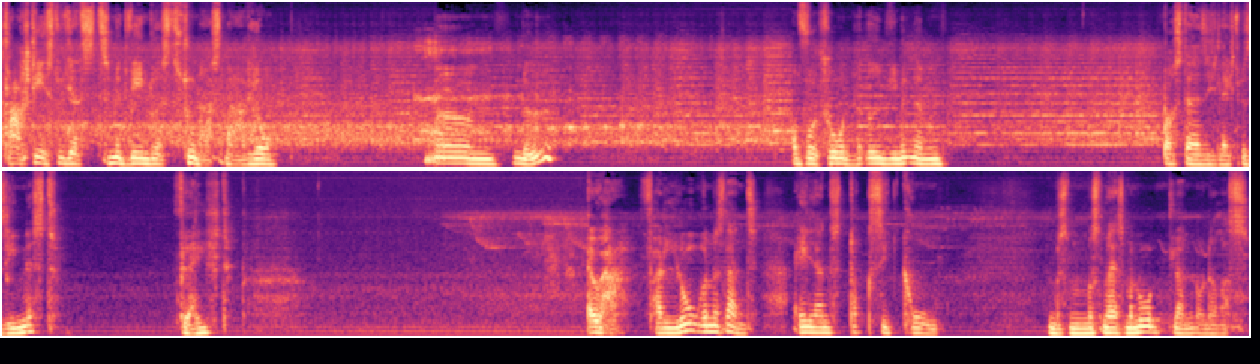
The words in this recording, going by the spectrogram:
Verstehst du jetzt, mit wem du es zu tun hast, Mario? Ähm, nö. Obwohl schon, irgendwie mit einem Boss, der sich leicht besiegen lässt. Vielleicht. Oha, verlorenes Land. Eiland Toxico. Müssen, müssen wir erstmal notlanden oder was?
